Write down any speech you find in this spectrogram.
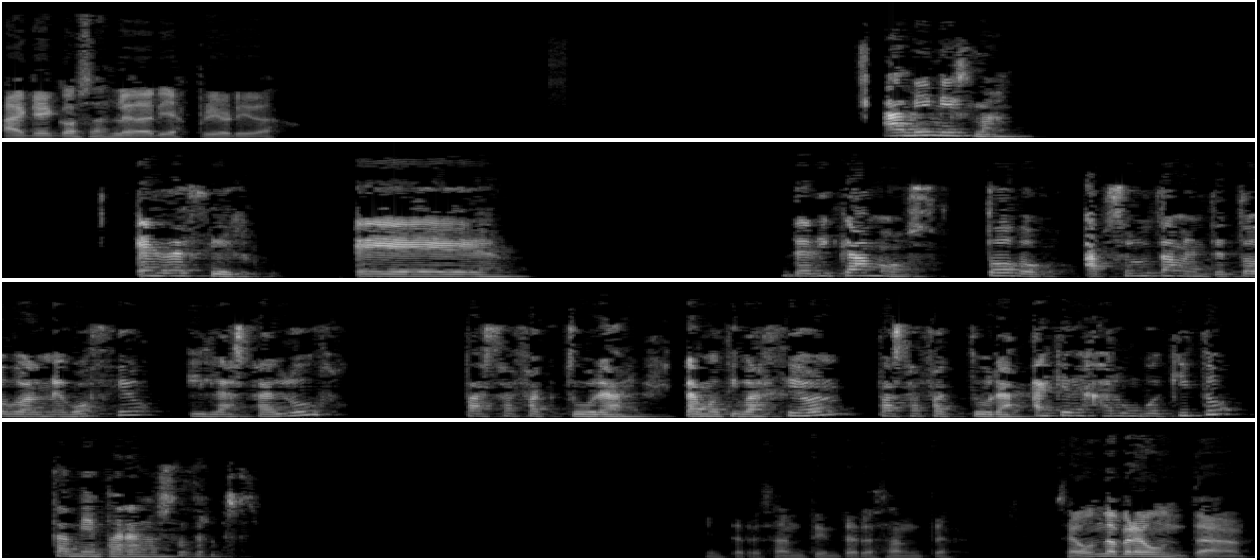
¿a qué cosas le darías prioridad? A mí misma. Es decir, eh, dedicamos todo, absolutamente todo al negocio y la salud pasa factura. La motivación pasa factura. Hay que dejar un huequito también para nosotros. Interesante, interesante. Segunda pregunta.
